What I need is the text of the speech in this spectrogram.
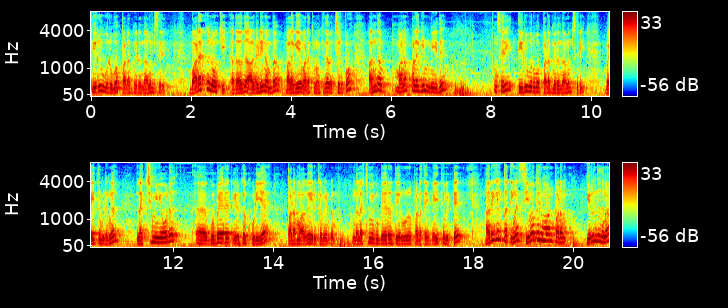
திருவுருவ படம் இருந்தாலும் சரி வடக்கு நோக்கி அதாவது ஆல்ரெடி நம்ம பலகையை வடக்கு நோக்கி தான் வச்சுருப்போம். அந்த மணப்பலகின் மீது சரி திருவுருவ படம் இருந்தாலும் சரி வைத்து விடுங்கள். லட்சுமியோடு அஹ், குபேரர் இருக்கக்கூடிய படமாக இருக்க வேண்டும். அந்த லட்சுமி குபேரர் திருவுருவ படத்தை வைத்துவிட்டு அருகில் பார்த்திங்கன்னா சிவபெருமான் படம் இருந்ததுன்னா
